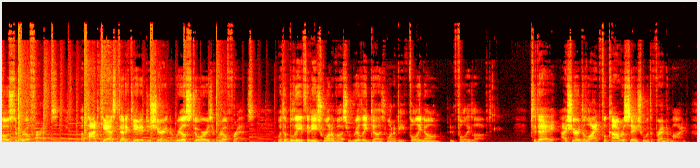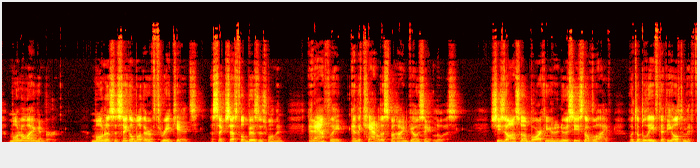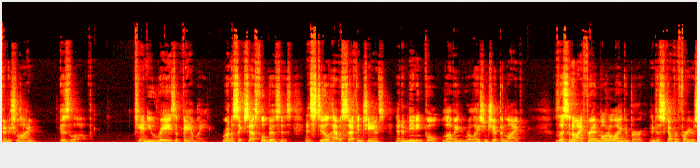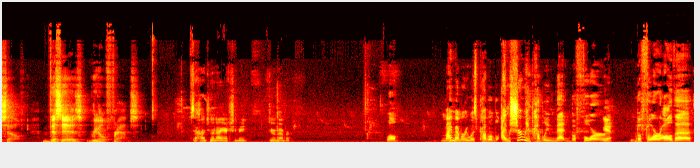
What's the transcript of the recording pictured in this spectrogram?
host of Real Friends, a podcast dedicated to sharing the real stories of real friends, with a belief that each one of us really does want to be fully known and fully loved. Today, I share a delightful conversation with a friend of mine, Mona Langenberg. Mona is a single mother of three kids, a successful businesswoman, an athlete, and the catalyst behind Go St. Louis. She's also embarking on a new season of life with the belief that the ultimate finish line is love. Can you raise a family, run a successful business, and still have a second chance at a meaningful, loving relationship in life? Listen to my friend Mona Langenberg and discover for yourself. This is Real Friends. So, how'd you and I actually meet? Do you remember? Well, my memory was probably I'm sure we probably met before Yeah. before all the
